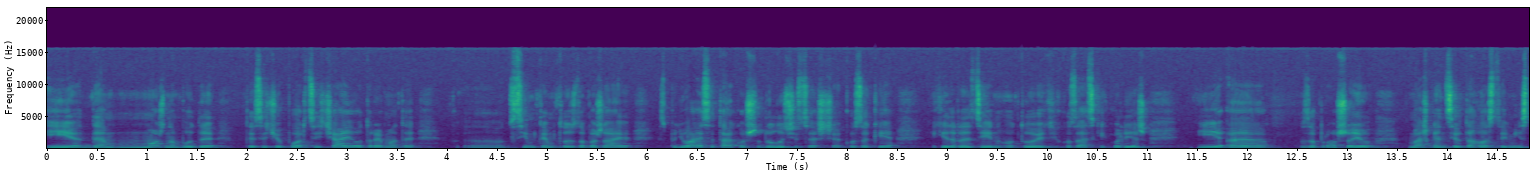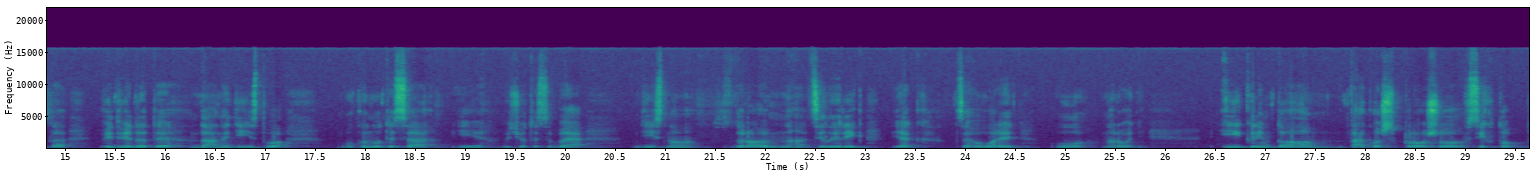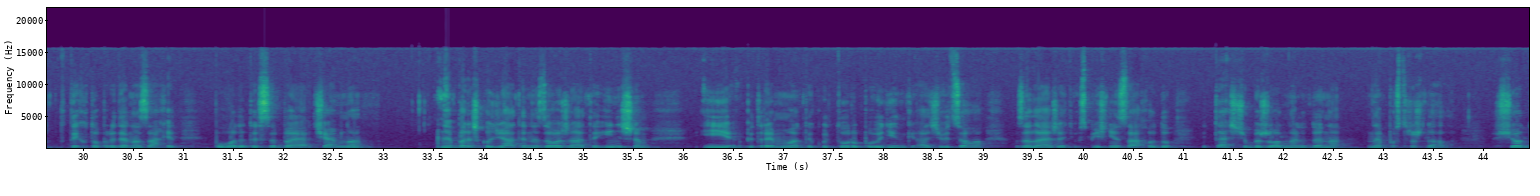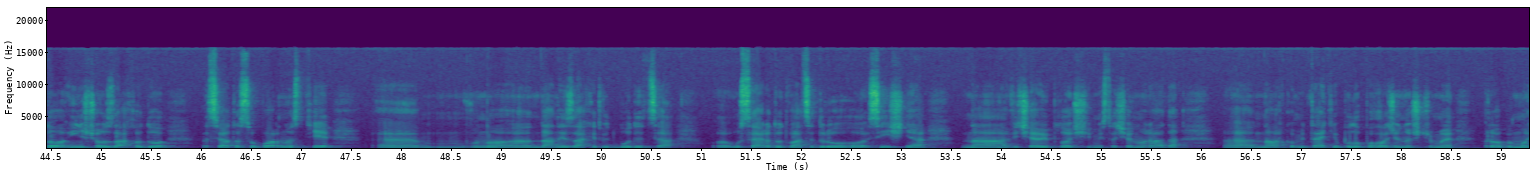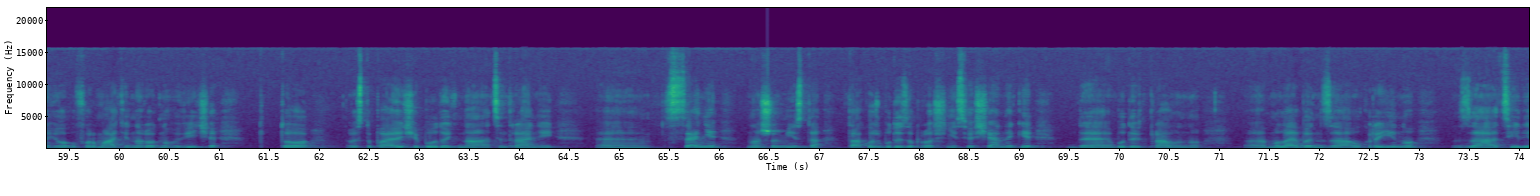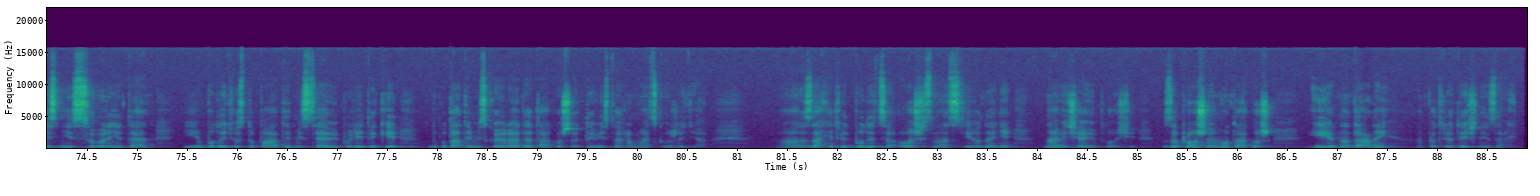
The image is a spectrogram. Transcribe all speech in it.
І де можна буде тисячу порцій чаю отримати е, всім тим, хто забажає. Сподіваюся, також що долучаться ще козаки, які традиційно готують козацький куліш. І е, запрошую мешканців та гостей міста відвідати дане дійство, окунутися і відчути себе дійсно здоровим на цілий рік, як це говорять у народі. І крім того, також прошу всіх, хто тих, хто прийде на захід, поводити себе чемно, не перешкоджати, не заважати іншим і підтримувати культуру поведінки, адже від цього залежить успішність заходу і те, щоб жодна людина не постраждала. Щодо іншого заходу свята Соборності, е, воно е, даний захід відбудеться у середу, 22 січня, на Вічевій площі міста Чернограда. Е, На оргкомітеті було погоджено, що ми робимо його у форматі народного віче, тобто виступаючі будуть на центральній е, сцені нашого міста. Також будуть запрошені священники, де буде відправлено е, молебен за Україну, за цілісність, суверенітет, і будуть виступати місцеві політики, депутати міської ради, а також активісти громадського життя. Е, Захід відбудеться о 16 годині на Вічевій площі. Запрошуємо також і на даний патріотичний захід.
